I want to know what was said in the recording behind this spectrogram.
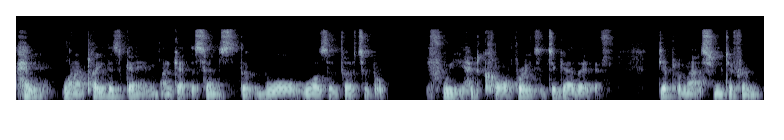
hey, when I play this game, I get the sense that war was avertible. If we had cooperated together, if diplomats from different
